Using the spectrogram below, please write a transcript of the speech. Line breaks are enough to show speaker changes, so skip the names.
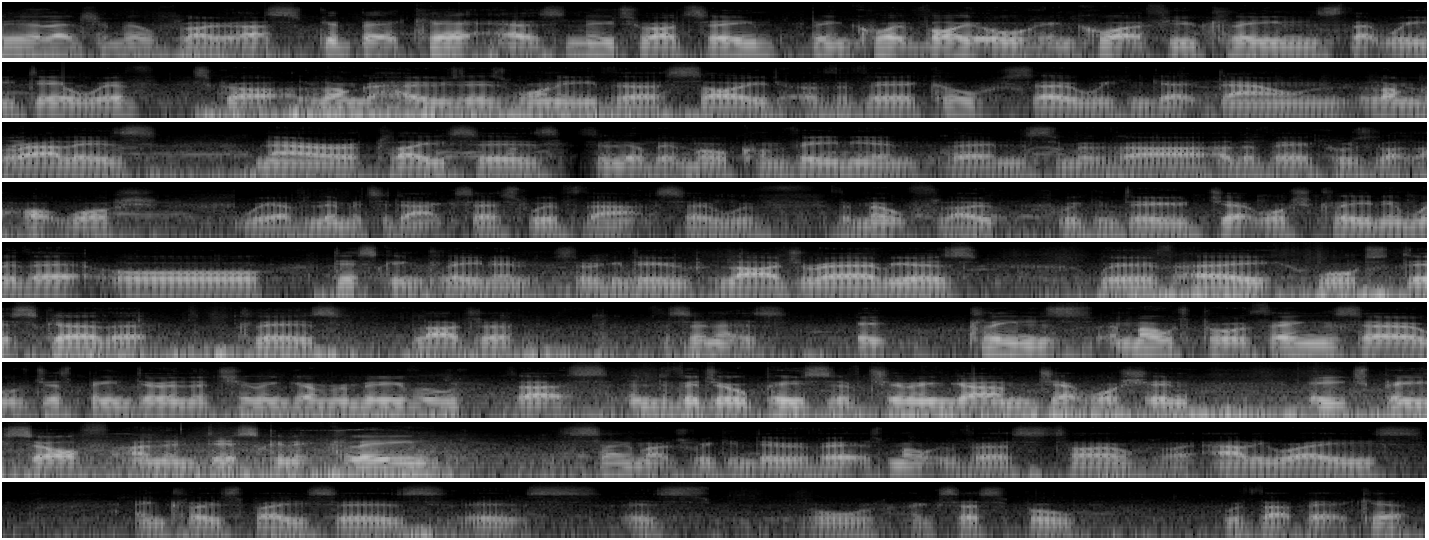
The electric milk float, that's a good bit of kit. It's new to our team, been quite vital in quite a few cleans that we deal with. It's got longer hoses, one either side of the vehicle, so we can get down longer alleys, narrower places. It's a little bit more convenient than some of our other vehicles like the hot wash. We have limited access with that, so with the milk float, we can do jet wash cleaning with it or disking cleaning. So we can do larger areas with a water disker that clears larger vicinities. It cleans multiple things. Uh, we've just been doing the chewing gum removal. That's individual pieces of chewing gum, jet washing each piece off and then disking it clean. There's so much we can do with it. It's multi-versatile, like alleyways, enclosed spaces. It's, it's all accessible with that bit of kit.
